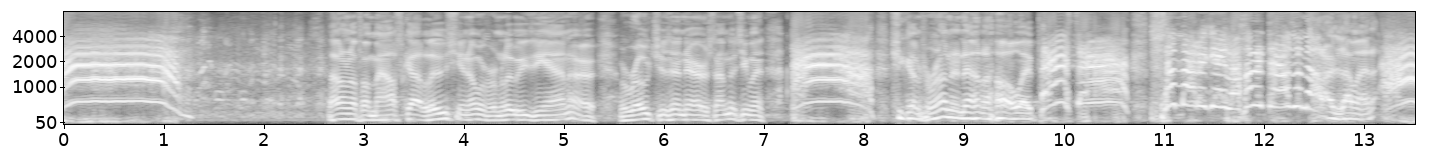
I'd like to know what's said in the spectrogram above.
ah! I don't know if a mouse got loose, you know, we're from Louisiana, or a roach is in there or something. She went, ah! She comes running down the hallway, Pastor, somebody gave $100,000. I went, ah!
